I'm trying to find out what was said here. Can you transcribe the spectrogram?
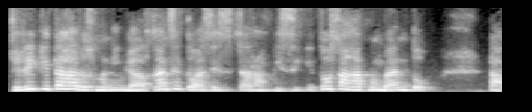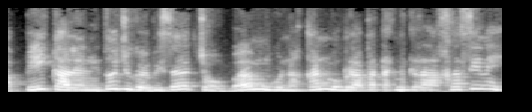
Jadi kita harus meninggalkan situasi secara fisik itu sangat membantu. Tapi kalian itu juga bisa coba menggunakan beberapa teknik relaksasi nih,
